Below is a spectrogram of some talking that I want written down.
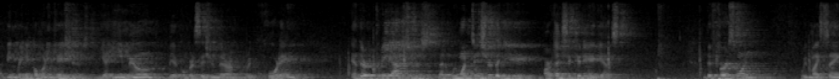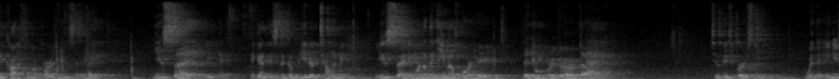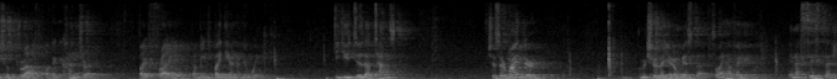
I've been reading communications via email, via conversation that I'm recording, and there are three actions that we want to ensure that you are executing against. The first one, we might in customer party, say, hey, you said Again, this is the computer telling me, you said in one of the emails, Jorge, that you will revert back to this person with the initial draft of the contract by Friday. That means by the end of the week. Did you do that task? Just a reminder. Make sure that you don't miss that. So I have a, an assistant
